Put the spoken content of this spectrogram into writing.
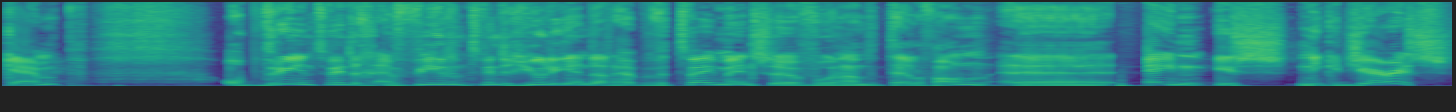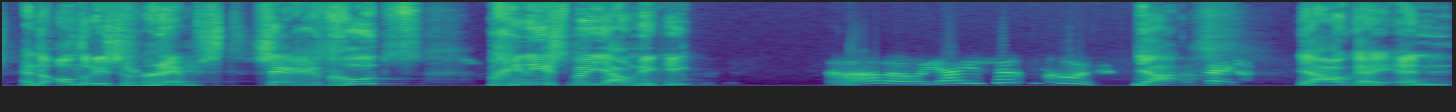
camp op 23 en 24 juli. En daar hebben we twee mensen voor aan de telefoon. Eén is Nicky Jarris en de andere is Remst. Zeg ik het goed? Begin eerst bij jou, Nicky. Hallo, ja, je zegt het goed. Ja? Perfect. Ja, oké. En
